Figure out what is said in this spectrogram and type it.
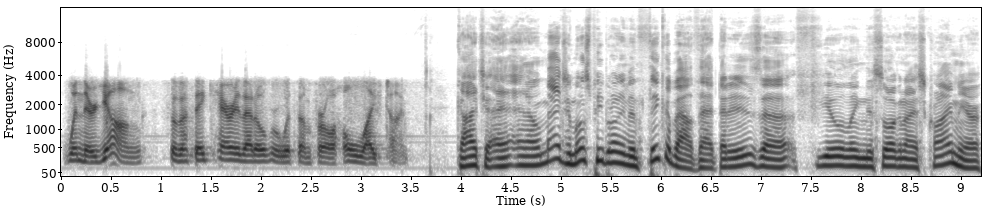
when they're young, so that they carry that over with them for a whole lifetime. Gotcha. And, and I imagine most people don't even think about that, that it is uh, fueling this organized crime here.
